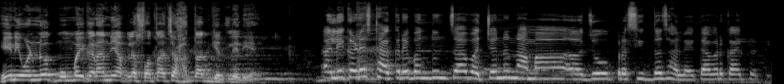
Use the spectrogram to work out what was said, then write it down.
ही निवडणूक मुंबईकरांनी आपल्या स्वतःच्या हातात घेतलेली आहे. अलीकडेच ठाकरे बंधूंचा वचननामा जो प्रसिद्ध झालाय त्यावर काय प्रतिक्रिया?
